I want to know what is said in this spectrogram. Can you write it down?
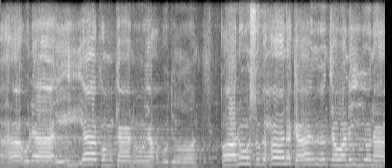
أهؤلاء إياكم كانوا يعبدون. قالوا سبحانك أنت ولينا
